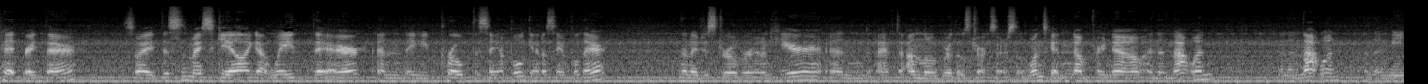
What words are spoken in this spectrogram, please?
pit right there. So I, this is my scale. I got weighed there and they probed the sample, get a sample there. And then I just drove around here and I have to unload where those trucks are. So one's getting dumped right now and then that one and then that one and then me.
